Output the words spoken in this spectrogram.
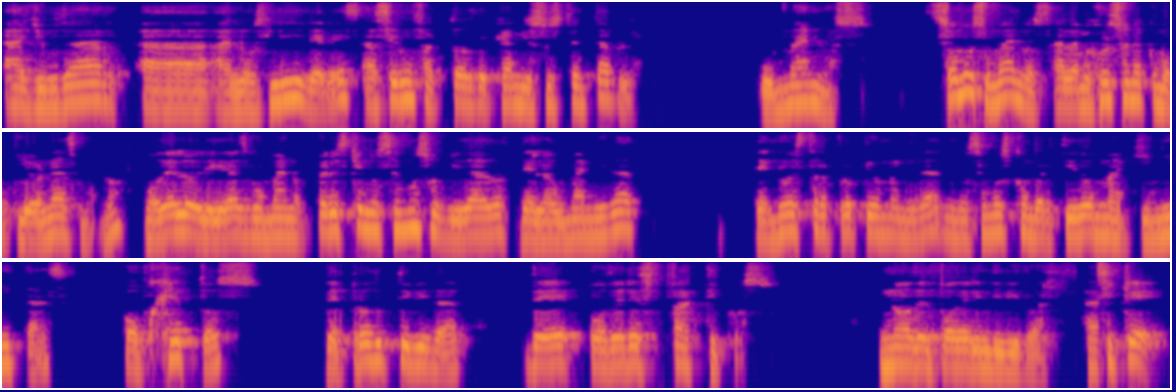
ayudar a, los líderes a ser un factor de cambio sustentable. Humanos. Somos humanos, a lo mejor suena como pleonasmo, ¿no? Modelo de liderazgo humano, pero es que nos hemos olvidado de la humanidad, de nuestra propia humanidad, nos hemos convertido en maquinitas, objetos de productividad de poderes fácticos, no del poder individual. Así que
